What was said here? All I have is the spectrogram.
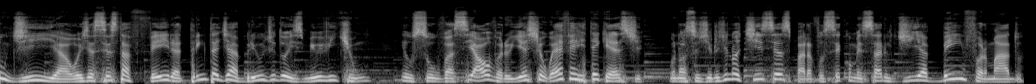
Bom dia! Hoje é sexta-feira, 30 de abril de 2021. Eu sou o Vassi Álvaro e este é o FRTcast, o nosso giro de notícias para você começar o dia bem informado.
